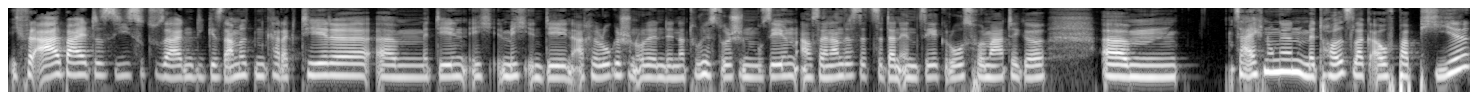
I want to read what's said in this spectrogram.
ich verarbeite sie sozusagen die gesammelten Charaktere, ähm, mit denen ich mich in den archäologischen oder in den naturhistorischen Museen auseinandersetze, dann in sehr großformatige ähm, Zeichnungen mit Holzlack auf Papier,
